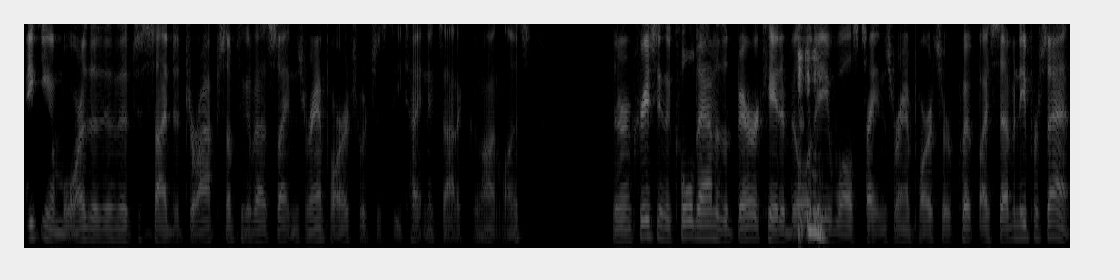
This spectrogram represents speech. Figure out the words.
speaking of more, they, they decide to drop something about Citan's Ramparts, which is the Titan Exotic Gauntlets. They're increasing the cooldown of the barricade ability while Citan's Ramparts are equipped by 70%.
